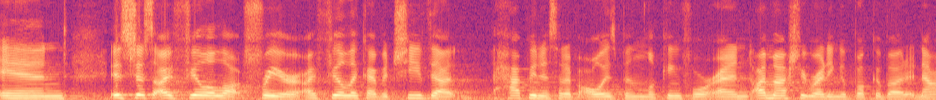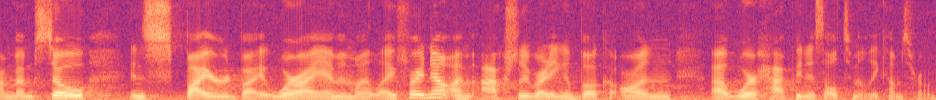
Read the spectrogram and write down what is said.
And it's just, I feel a lot freer. I feel like I've achieved that happiness that I've always been looking for. And I'm actually writing a book about it now. I'm, I'm so inspired by where I am in my life right now. I'm actually writing a book on uh, where happiness ultimately comes from.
